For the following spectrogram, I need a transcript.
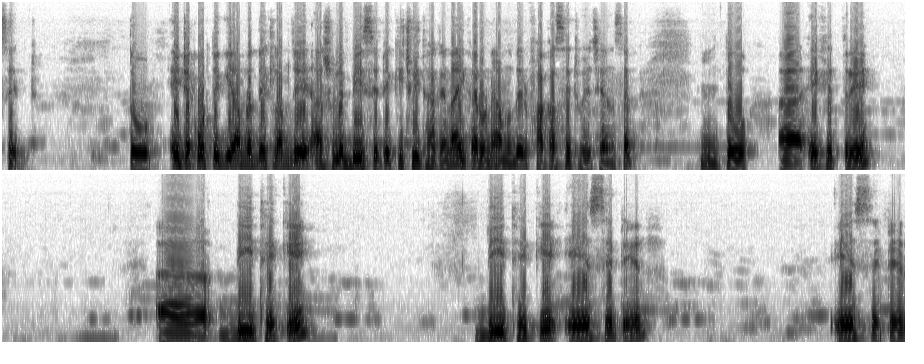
সেট। তো এটা করতে গিয়ে আমরা দেখলাম যে আসলে বি সেটে কিছুই থাকে না, এই কারণে আমাদের ফাঁকা সেট হয়েছে অ্যান্সার। হুম, তো এক্ষেত্রে বি থেকে বি থেকে এ সেটের এ সেটের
